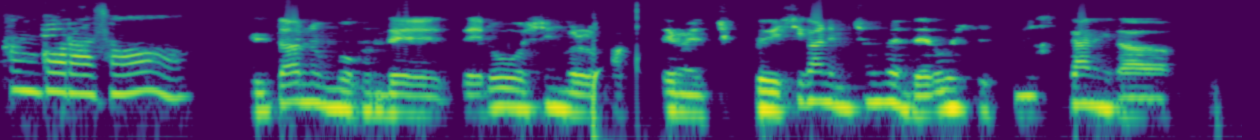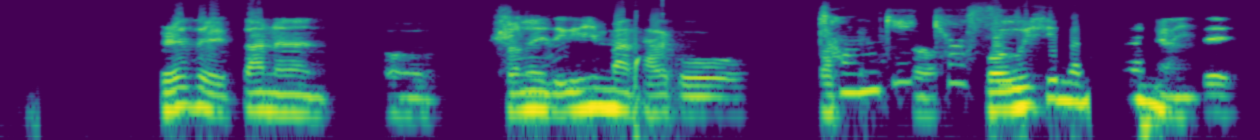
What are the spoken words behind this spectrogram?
간 거라서 일단은 뭐 근데 내려오신 걸로 봤기 때문에 그 시간이면 충분히 내려오실 수 있는 시간이라 그래서 일단은 어 저는 의심만 달고 전기 어, 켰을 뭐 의심은 하는 게 아닌데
